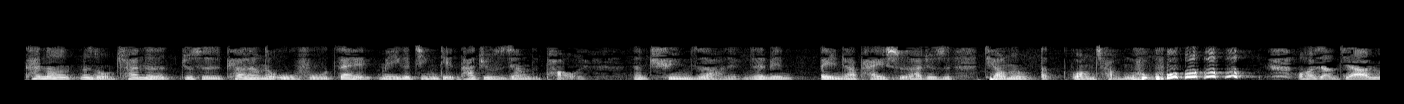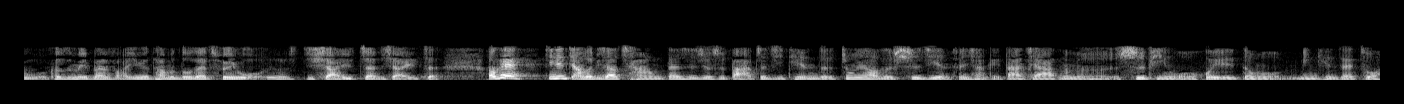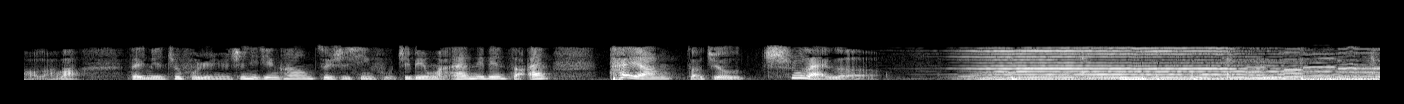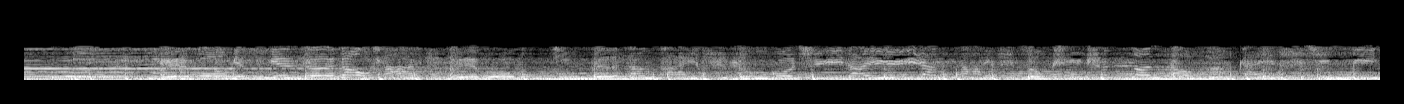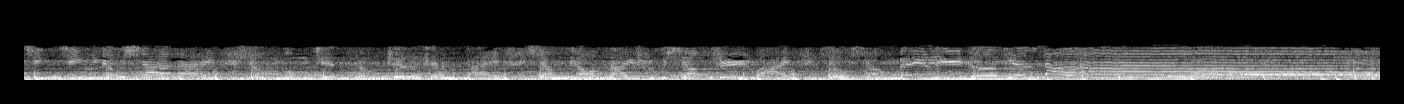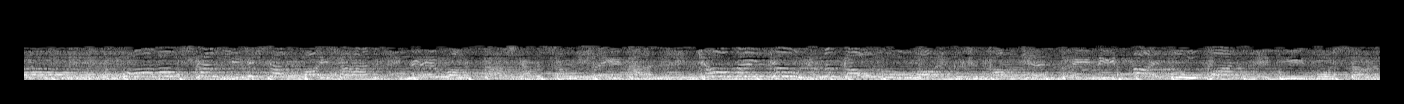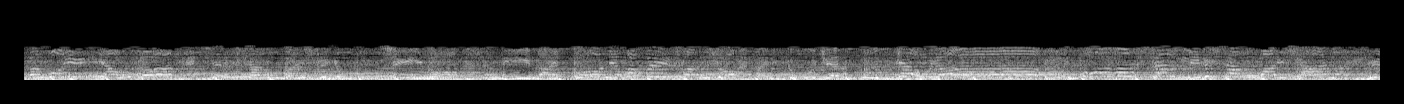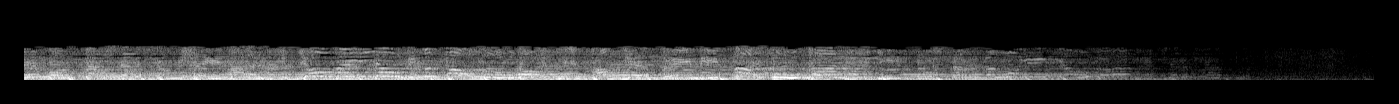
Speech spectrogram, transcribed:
看到那种穿的就是漂亮的舞服，在每一个景点，他就是这样子跑，哎，像裙子啊，在那边被人家拍摄，他就是跳那种大广场舞。我好想加入，可是没办法，因为他们都在催我，下一站，下一站。OK，今天讲的比较长，但是就是把这几天的重要的事件分享给大家。那么视频我会等我明天再做好了，好不好？在里面祝福人人身体健康，最是幸福。这边晚安，那边早安，太阳早就出来了。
